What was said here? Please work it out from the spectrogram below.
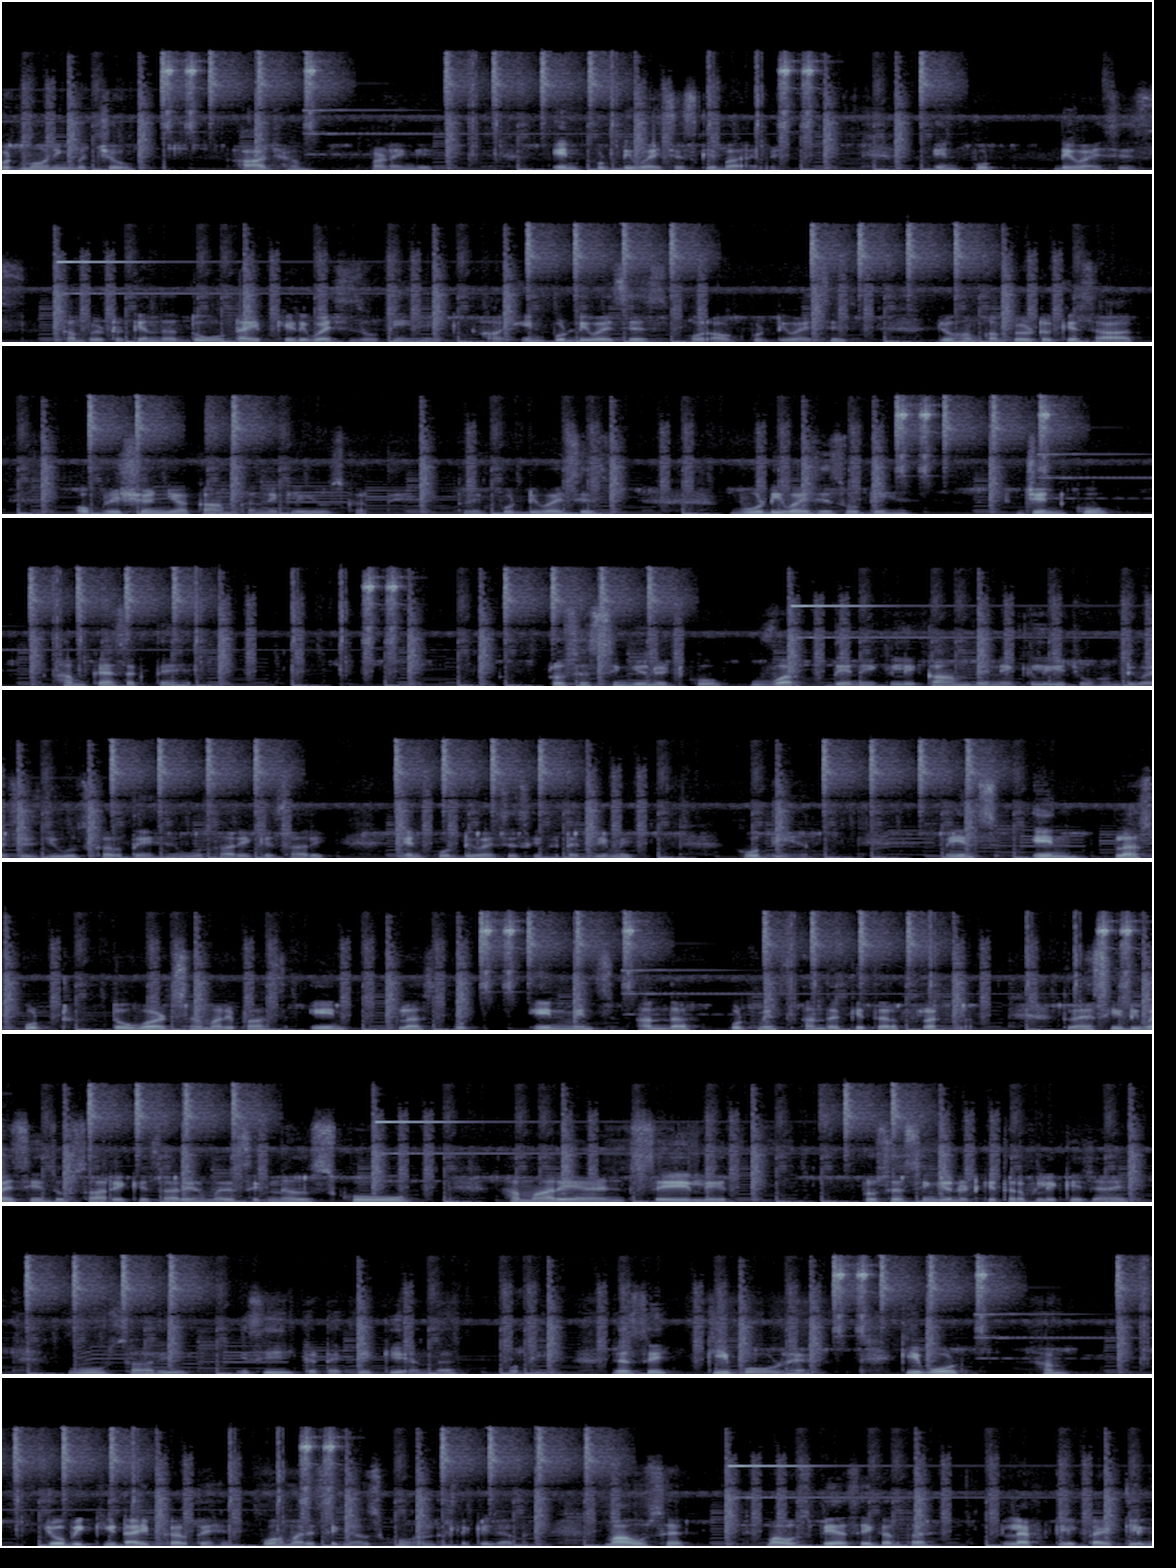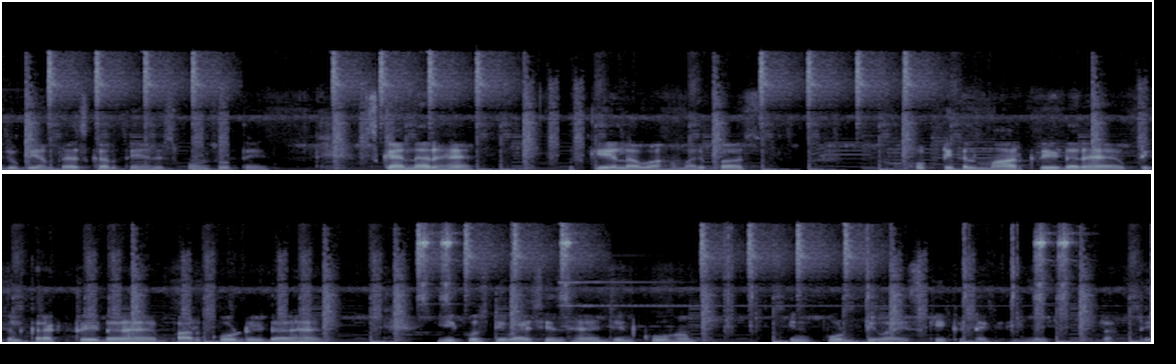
Good morning बच्चों। आज हम पढ़ेंगे इनपुट डिवाइसेस के बारे में। इनपुट डिवाइसेस, कंप्यूटर के अंदर दो टाइप के डिवाइसेस होती हैं इनपुट डिवाइसेस और आउटपुट डिवाइसेस, जो हम कंप्यूटर के साथ ऑपरेशन या काम करने के लिए यूज़ करते हैं। तो इनपुट डिवाइसेस, वो डिवाइसेस होती हैं जिनको हम कह सकते हैं प्रोसेसिंग यूनिट को वर्क देने के लिए, काम देने के लिए जो हम डिवाइसेस यूज़ करते हैं, वो सारे के सारे इनपुट डिवाइसेस की कैटेगरी में होती हैं। मीन्स इन प्लस पुट दो वर्ड्स हैं हमारे पास in plus put in means अंदर पुट मीन्स अंदर की तरफ़ रखना। तो ऐसी डिवाइसेस जो सारे के सारे हमारे सिग्नल्स को हमारे एंड से ले प्रोसेसिंग यूनिट की तरफ़ लेके जाएँ वो सारी इसी कैटेगरी के अंदर होती हैं। जैसे कीबोर्ड है। कीबोर्ड हम जो भी की टाइप करते हैं, वो हमारे सिग्नल्स को अंदर लेके जाता है। माउस है। माउस भी ऐसे ही करता है। लेफ़्ट क्लिक राइट क्लिक जो भी हम प्रेस करते हैं रिस्पॉन्स होते हैं। स्कैनर है। उसके अलावा हमारे पास ऑप्टिकल मार्क रीडर है ऑप्टिकल करेक्ट रीडर है बारकोड रीडर है। ये कुछ डिवाइसेस हैं जिनको हम इनपुट डिवाइस की कैटेगरी में रखते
